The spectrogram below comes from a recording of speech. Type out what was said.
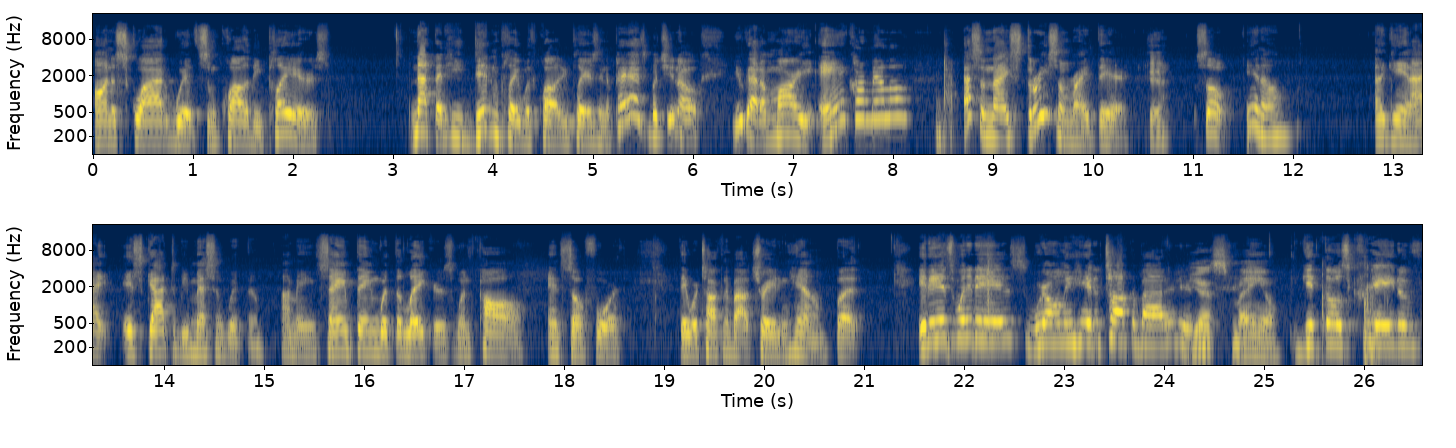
on a squad with some quality players. Not that he didn't play with quality players in the past, but you know, you got Amar'e and Carmelo. That's a nice threesome right there. Yeah. So, you know, again, I it's got to be messing with them. I mean, same thing with the Lakers when Paul and so forth. They were talking about trading him, but it is what it is. We're only here to talk about it. yes, ma'am. Get those creative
